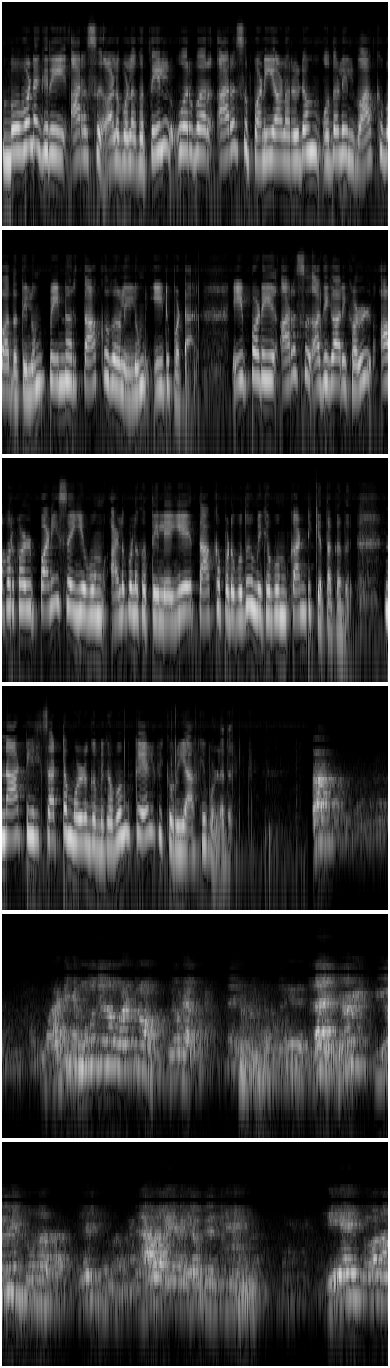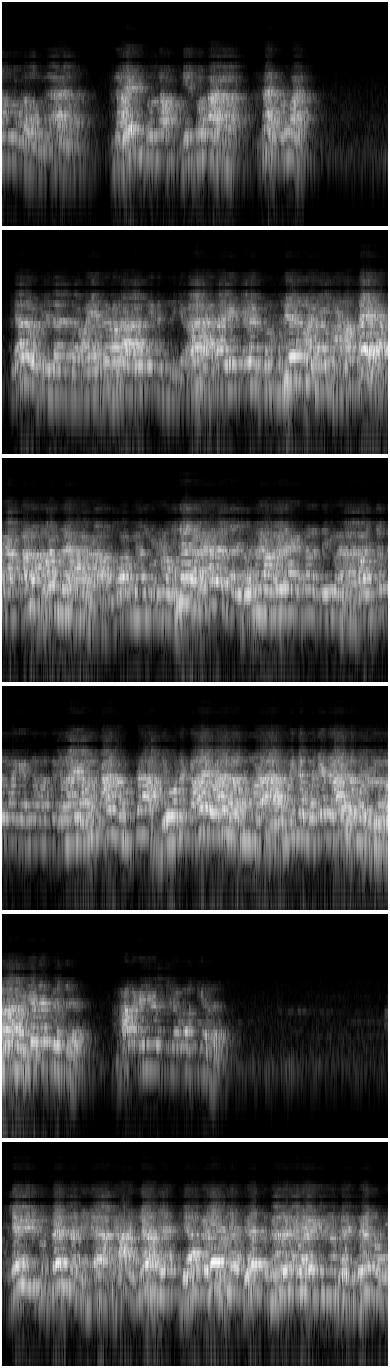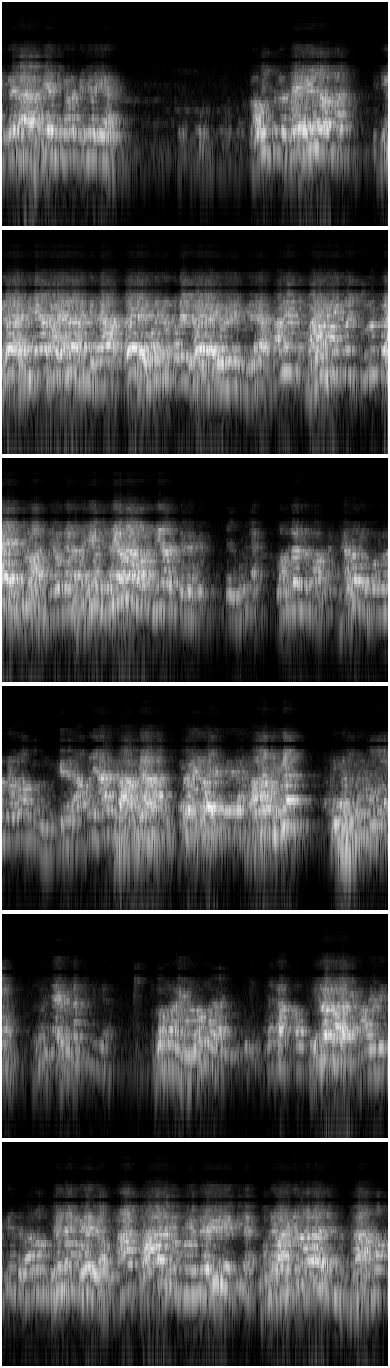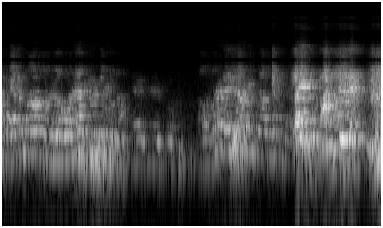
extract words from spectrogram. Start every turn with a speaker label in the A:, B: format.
A: புவனகிரி அரசு அலுவலகத்தில் ஒருவர் அரசு பணியாளரிடம் முதலில் வாக்குவாதத்திலும் பின்னர் தாக்குதலிலும் ஈடுபட்டார். இப்படி அரசு அதிகாரிகள் அவர்கள் பணி செய்யவும் அலுவலகத்திலேயே தாக்கப்படுவது மிகவும் கண்டிக்கத்தக்கது. நாட்டில் சட்டம் ஒழுங்கு மிகவும் கேள்விக்குறியாகி உள்ளது
B: சொன்னாரா? நீ சொல்ல, நான் சொல்லக்கூடாதா உன்னை? என்ன? நீ சொல்ல. என்ன சொல்ல? ஏழை இல்லை விட்டா? உன்னை காலை கையை வச்சுக்காத. நான் கிடந்து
